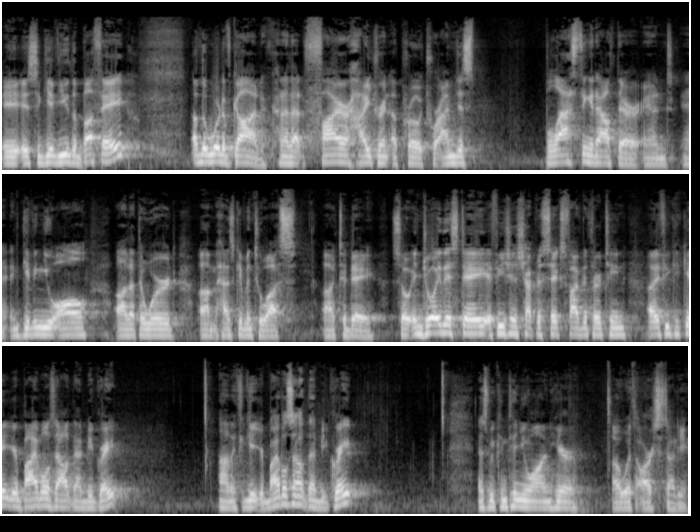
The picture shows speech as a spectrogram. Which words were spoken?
Is to give you the buffet of the Word of God, kind of that fire hydrant approach, where I'm just blasting it out there and, and giving you all uh, that the Word um, has given to us uh, today. So enjoy this day, Ephesians chapter 6, 5 to 13. Uh, if you could get your Bibles out, that'd be great. Um, if you get your Bibles out, that'd be great as we continue on here uh, with our study.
